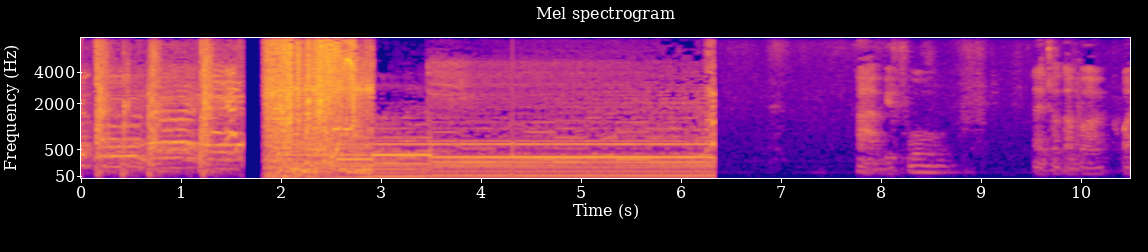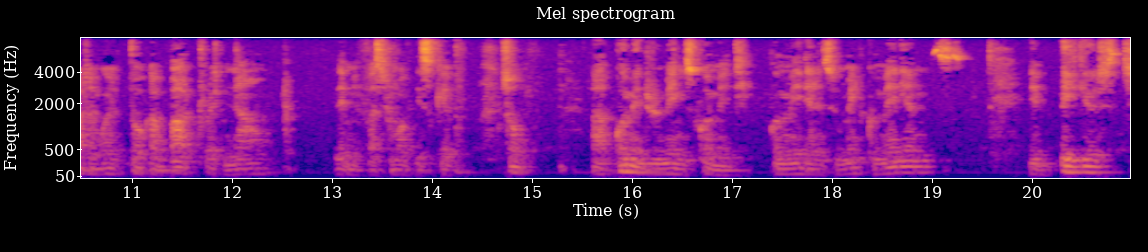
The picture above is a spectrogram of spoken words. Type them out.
Uh, before I talk about what I'm going to talk about right now, let me first remove this cable. So, uh, comedy remains comedy. Comedians remain comedians. The biggest,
